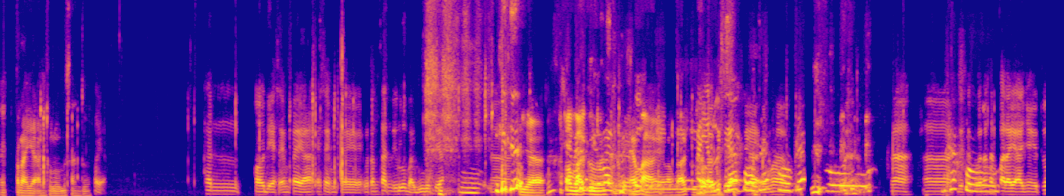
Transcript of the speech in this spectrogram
Eh, perayaan kelulusan tuh. Kan kalau di SMP ya, SMP orang kan dulu bagus ya. Nah, Iya. Oh bagus. Emang emang bagus. Ayo, lu bagus ya. bravo Ya, Nah, eh. SMP kan perayaannya itu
